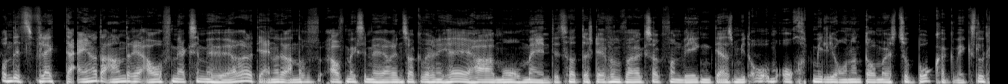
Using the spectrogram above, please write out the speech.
Und jetzt vielleicht der ein oder andere aufmerksame Hörer, die ein oder andere aufmerksame Hörerin sagt wahrscheinlich, hey, ha, Moment, jetzt hat der Stefan vorher gesagt, von wegen, der ist mit um 8 Millionen damals zu Boca gewechselt.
